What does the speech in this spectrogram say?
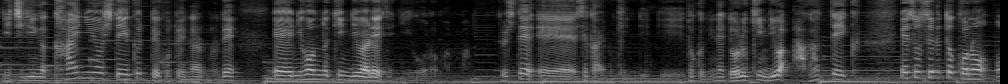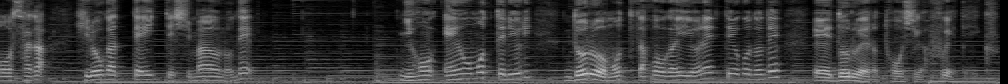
日銀が介入をしていくということになるので、えー、日本の金利は0.25のまま。そして、えー、世界の金利、特にね、ドル金利は上がっていく。え、そうすると、この差が広がっていってしまうので、日本円を持ってるよりドルを持ってた方がいいよねっていうことで、え、ドルへの投資が増えていく。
